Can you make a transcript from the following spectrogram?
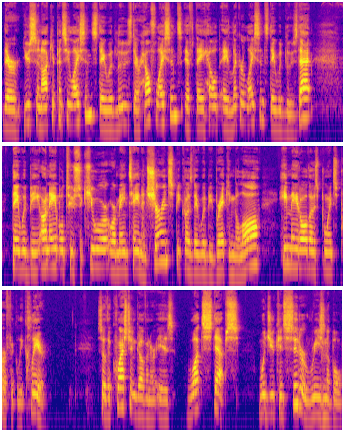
their use and occupancy license, they would lose their health license. If they held a liquor license, they would lose that. They would be unable to secure or maintain insurance because they would be breaking the law. He made all those points perfectly clear. So the question, Governor, is what steps would you consider reasonable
